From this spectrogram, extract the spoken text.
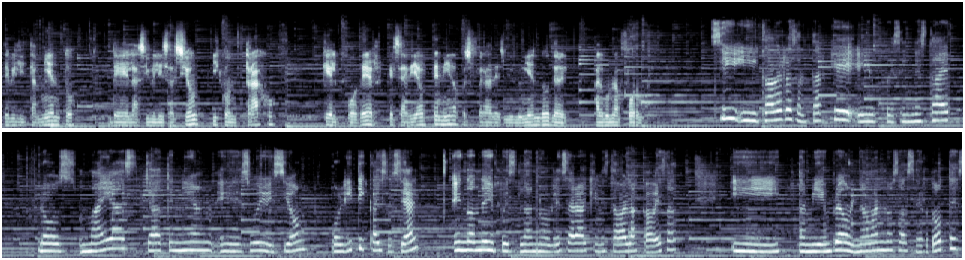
debilitamiento de la civilización y contrajo que el poder que se había obtenido pues fuera disminuyendo de alguna forma. Sí, y cabe resaltar que eh, pues en esta época los mayas ya tenían eh, su división política y social, en donde pues la nobleza era quien estaba a la cabeza y también predominaban los sacerdotes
